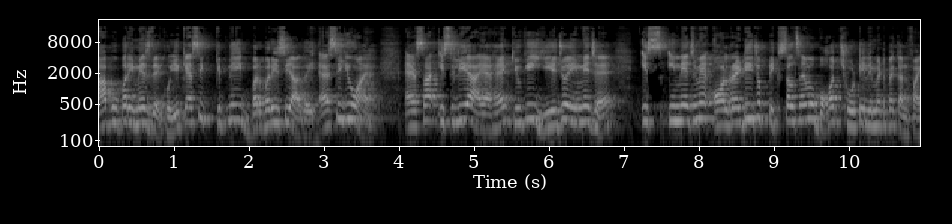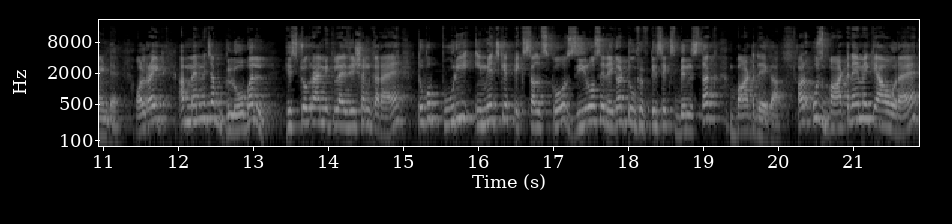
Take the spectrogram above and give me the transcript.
आप ऊपर इमेज देखो, ये कैसी, कितनी बरबरी सी आ गई, ऐसी क्यों आया? ऐसा इसलिए आया है क्योंकि ये जो इमेज है, इस इमेज में ऑलरेडी जो पिक्सल्स हैं, वो बहुत छोटी लिमिट में कन्फाइंड है। ऑलराइट अब मैंने जब ग्लोबल हिस्टोग्राम इक्वलाइजेशन करा है तो वो पूरी इमेज के पिक्सल्स को ज़ीरो से लेकर 256 बिन्स तक बांट देगा। और उस बांटने में क्या हो रहा है,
